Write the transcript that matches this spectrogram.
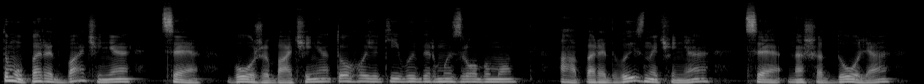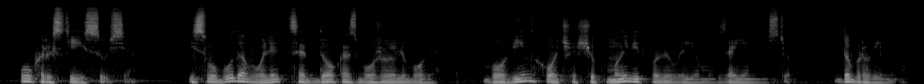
Тому передбачення це Боже бачення того, який вибір ми зробимо, а передвизначення це наша доля у Христі Ісусі. І свобода волі це доказ Божої любові, бо Він хоче, щоб ми відповіли йому взаємністю добровільно.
